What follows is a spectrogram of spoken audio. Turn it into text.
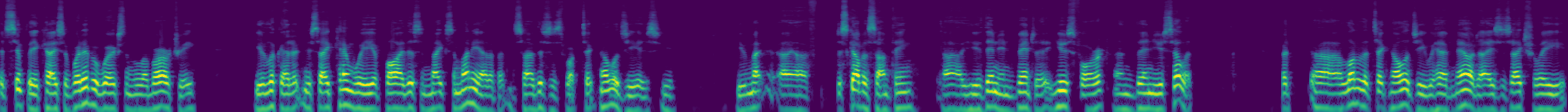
It's simply a case of whatever works in the laboratory. You look at it and you say, "Can we apply this and make some money out of it?" And so this is what technology is. You you uh, discover something, uh, you then invent a use for it, and then you sell it. But uh, a lot of the technology we have nowadays is actually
